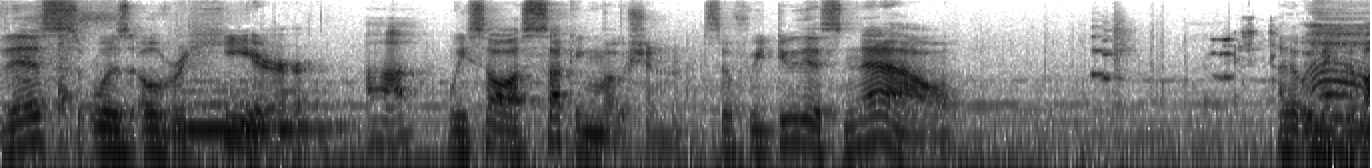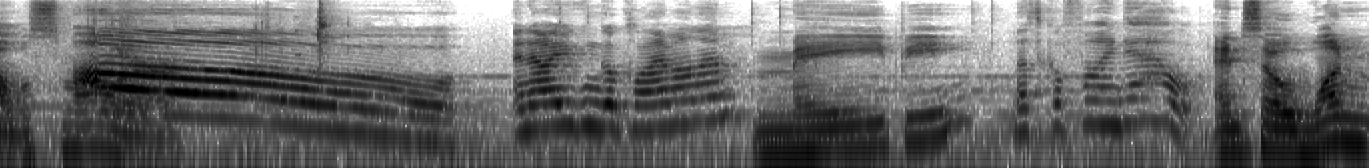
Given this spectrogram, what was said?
this was over here, Uh huh. we saw a sucking motion. So if we do this now, I bet we make the bubble smaller. Oh! And now you can go climb on them? Maybe. Let's go find out. And so one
